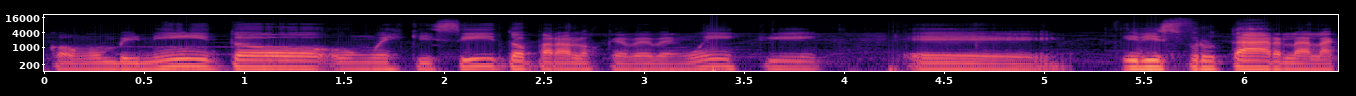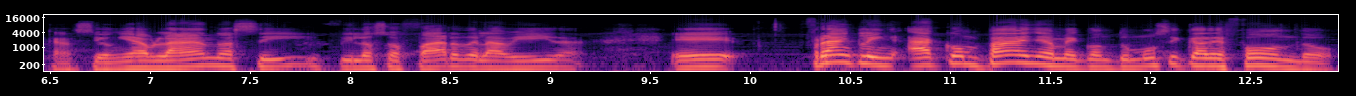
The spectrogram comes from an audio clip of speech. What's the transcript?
con un vinito, un whiskycito para los que beben whisky eh, y disfrutarla la canción. Y hablando así, filosofar de la vida. Eh, Franklin, acompáñame con tu música de fondo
